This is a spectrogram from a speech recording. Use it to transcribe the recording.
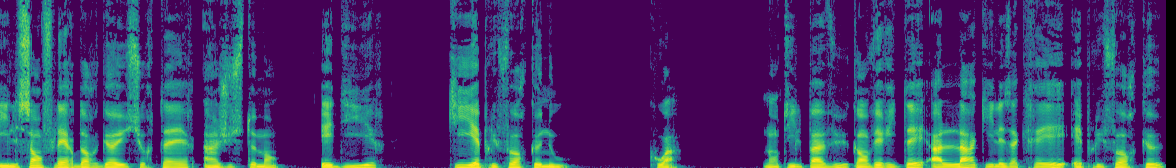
ils s'enflèrent d'orgueil sur terre injustement et dirent Qui est plus fort que nous Quoi N'ont-ils pas vu qu'en vérité Allah qui les a créés est plus fort qu'eux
